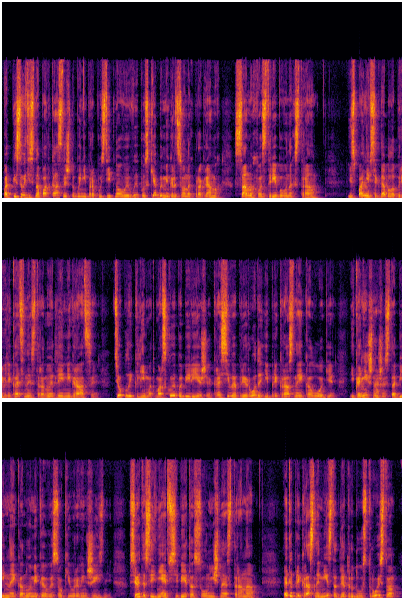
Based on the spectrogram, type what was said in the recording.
Подписывайтесь на подкасты, чтобы не пропустить новые выпуски об иммиграционных программах самых востребованных стран. Испания всегда была привлекательной страной для иммиграции. Теплый климат, морское побережье, красивая природа и прекрасная экология. И, конечно же, стабильная экономика и высокий уровень жизни. Все это соединяет в себе эта солнечная сторона. Это прекрасное место для трудоустройства,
